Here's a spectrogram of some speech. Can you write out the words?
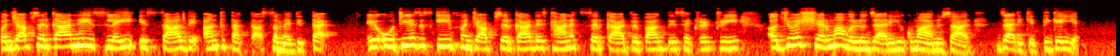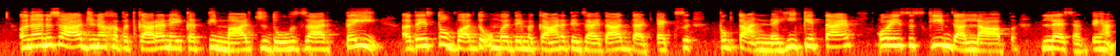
ਪੰਜਾਬ ਸਰਕਾਰ ਨੇ ਇਸ ਲਈ ਇਸ ਸਾਲ ਦੇ ਅੰਤ ਤੱਕ ਦਾ ਸਮਾਂ ਦਿੱਤਾ ਹੈ। ਇਹ OTS ਸਕੀਮ ਪੰਜਾਬ ਸਰਕਾਰ ਦੇ ਸਥਾਨਕ ਸਰਕਾਰ ਵਿਭਾਗ ਦੇ ਸੈਕਟਰੀ ਅਜੋਏ ਸ਼ਰਮਾ ਵੱਲੋਂ ਜਾਰੀ ਹੁਕਮਾਂ ਅਨੁਸਾਰ ਜਾਰੀ ਕੀਤੀ ਗਈ ਹੈ। ਉਹਨਾਂ ਅਨੁਸਾਰ ਜਿਨ੍ਹਾਂ ਖਪਤਕਾਰਾਂ ਨੇ 31 ਮਾਰਚ 2023 ਅਤੇ ਇਸ ਤੋਂ ਵੱਧ ਉਮਰ ਦੇ ਮਕਾਨ ਅਤੇ ਜਾਇਦਾਦ ਦਾ ਟੈਕਸ ਭੁਗਤਾਨ ਨਹੀਂ ਕੀਤਾ ਹੈ, ਉਹ ਇਸ ਸਕੀਮ ਦਾ ਲਾਭ ਲੈ ਸਕਦੇ ਹਨ।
